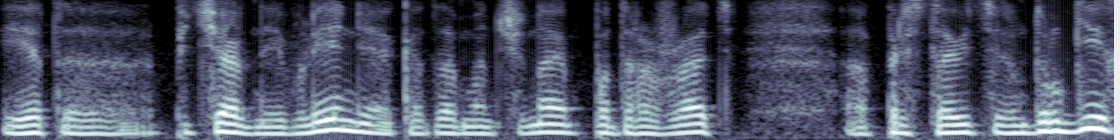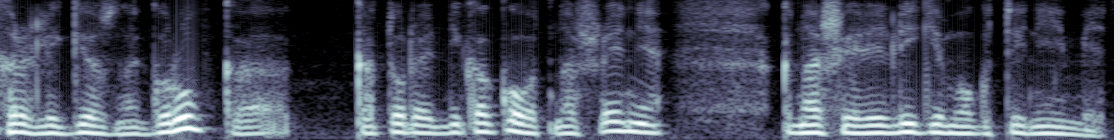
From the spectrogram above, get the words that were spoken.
И это печальное явление, когда мы начинаем подражать э, представителям других религиозных групп, которые никакого отношения к нашей религии могут и не иметь.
